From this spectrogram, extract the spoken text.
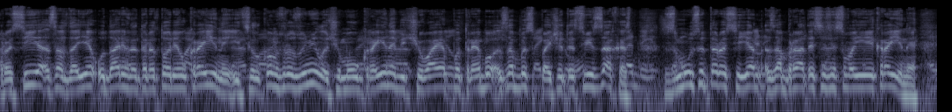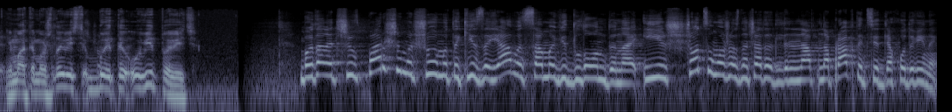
Росія завдає ударів на території України, і цілком зрозуміло, чому Україна відчуває потребу забезпечити свій захист, змусити росіян забратися зі своєї країни і мати можливість бити у відповідь. Богдане, чи вперше ми чуємо такі заяви саме від Лондона? І що це може означати для на, на практиці для ходу війни?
